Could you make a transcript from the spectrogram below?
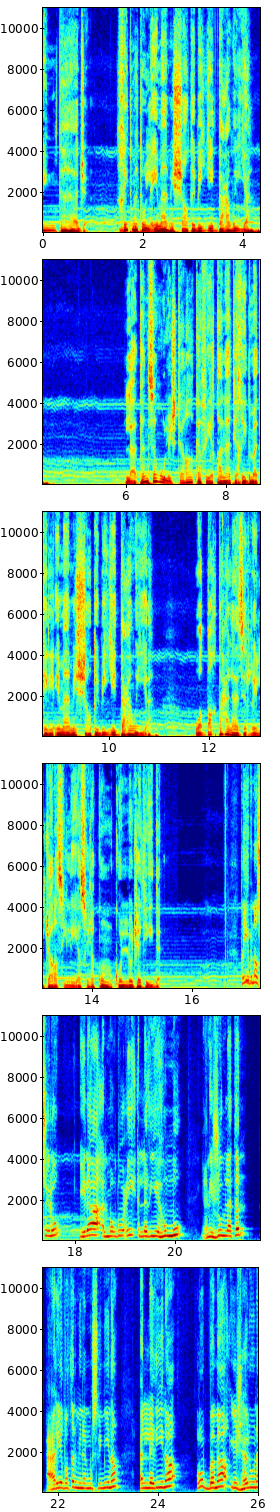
إنتاج خدمة الإمام الشاطبي الدعوية. لا تنسوا الاشتراك في قناة خدمة الإمام الشاطبي الدعوية والضغط على زر الجرس ليصلكم كل جديد. طيب نصل إلى الموضوع الذي يهم يعني جملة عريضة من المسلمين الذين ربما يجهلون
